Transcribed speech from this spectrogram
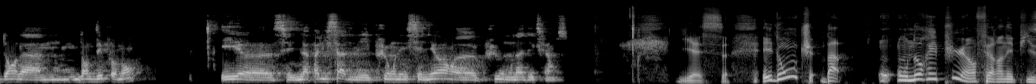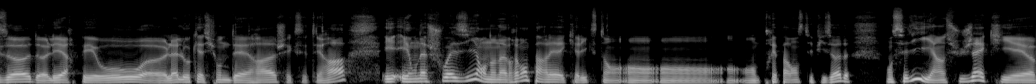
dans le déploiement. Et c'est une la palissade, mais plus on est senior, plus on a d'expérience. Yes. Et donc, bah, on, aurait pu hein, faire un épisode, euh, les RPO, euh, l'allocation de DRH, etc. Et, on a choisi, on en a vraiment parlé avec Alix en, préparant cet épisode, on s'est dit, il y a un sujet qui est... Euh,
